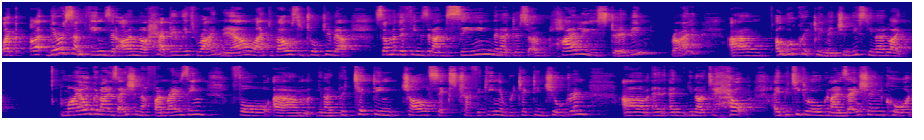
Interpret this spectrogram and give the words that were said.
like I, there are some things that I'm not happy with right now. Like if I was to talk to you about some of the things that I'm seeing that are just are highly disturbing, right? Um, I will quickly mention this. You know, like my organization are fundraising for um, you know protecting child sex trafficking and protecting children um, and, and, you know, to help a particular organization called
